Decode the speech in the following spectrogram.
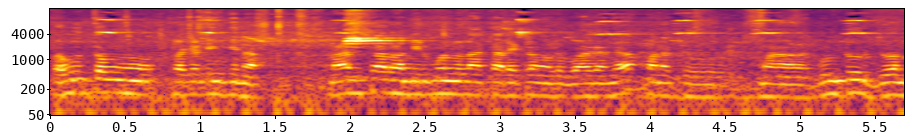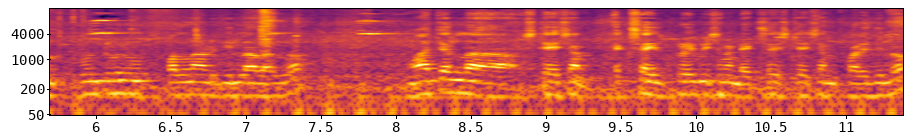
ప్రభుత్వం ప్రకటించిన నాటుసారా నిర్మూలన కార్యక్రమంలో భాగంగా మనకు మా గుంటూరు జోన్ గుంటూరు పల్నాడు జిల్లాలలో Macherla station excise prohibition and excise station పరిధిలో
